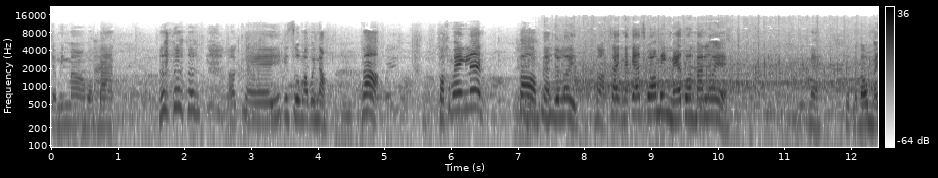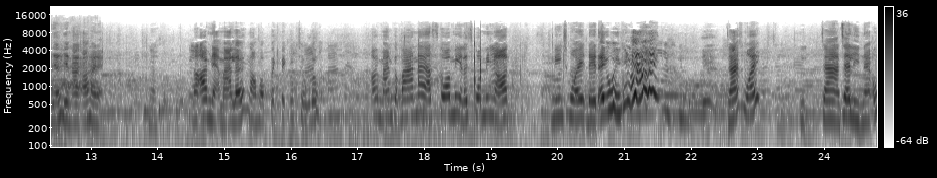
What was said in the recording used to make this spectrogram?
ចាំមីងមករាប់បាតអូខេគេសួរមកវិញណោះណោះផឹកក្មេងលឿនតបណែយកលុយណោះចែកអ្នកគេអត់ស្គាល់មីងមិនមែនអត់ទាន់បានលុយទេណែទុកម្ដងមិញហ៊ានឲ្យអស់ហើយណែណាណ៎ឲ្យម្នាក់ម៉ានលើណ៎មកពេចពេចមកជុ កនោះឲ្យម៉ានក៏បានដែរអត់ស្គាល់មីងឥឡូវស្គាល់មីងអត់មីងឈ្មោះអីដេតអីអូយខ្លាំងចាឈ្មោះអីចាចេលីណាអូ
